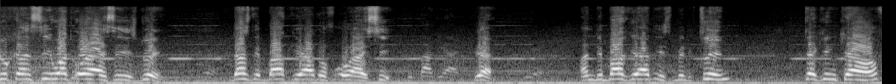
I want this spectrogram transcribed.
you can see what OIC is doing. That's the backyard of OIC. The backyard. Yeah. Yeah. And the backyard is been cleaned, taken care of,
